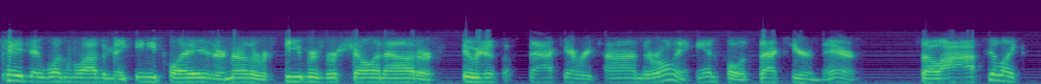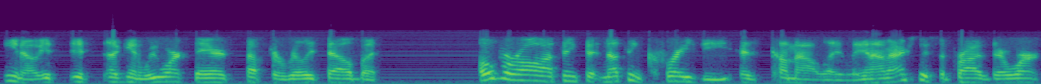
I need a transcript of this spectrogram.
KJ wasn't allowed to make any plays or none of the receivers were showing out or it was just a sack every time. There were only a handful of sacks here and there. So I feel like you know it's it's again we weren't there. It's tough to really tell, but overall I think that nothing crazy has come out lately, and I'm actually surprised there weren't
